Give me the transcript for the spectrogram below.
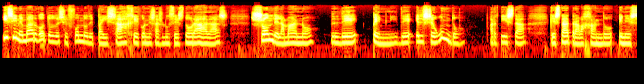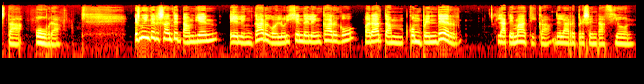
Y sin embargo, todo ese fondo de paisaje con esas luces doradas son de la mano de Pemni, de el segundo artista que está trabajando en esta obra. Es muy interesante también el encargo, el origen del encargo para comprender la temática de la representación.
